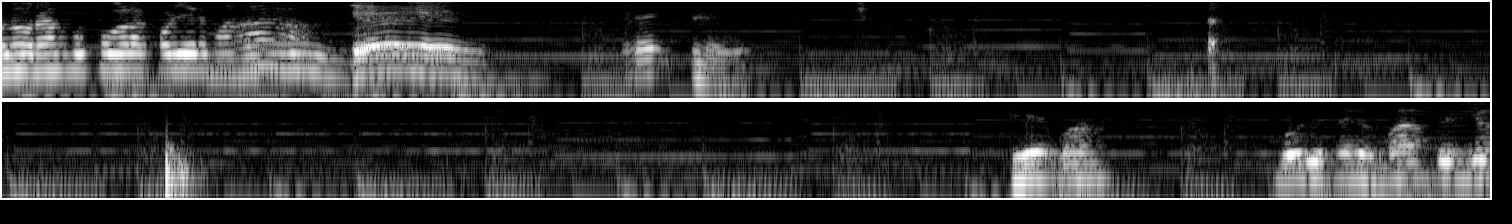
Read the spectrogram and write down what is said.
બોલો રામ ગુફા વાળા ખોડિયારીમાં જય હે માં બોલી સાહેબ માફ કરજો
